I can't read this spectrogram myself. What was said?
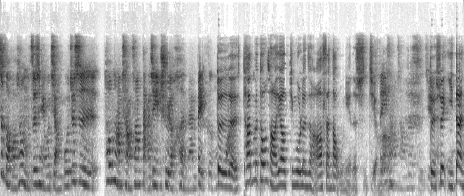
这个好像我们之前有讲过，就是通常厂商打进去很难被更换。对对对，他们通常要经过认证，好像要三到五年的时间嘛。非常长的时间。对，所以一旦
